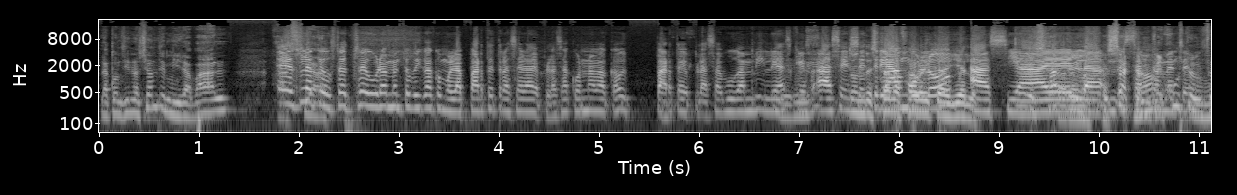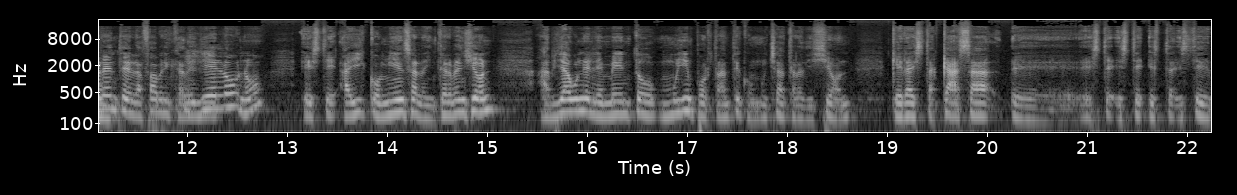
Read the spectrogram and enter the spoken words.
la continuación de Mirabal Es la que usted seguramente ubica como la parte trasera de Plaza Cuernavaca y parte de Plaza Bugambilias, que hace ese triángulo hacia el... la- exactamente, exactamente. justo enfrente de la fábrica de hielo, ¿no? Este, ahí comienza la intervención. Había un elemento muy importante con mucha tradición, que era esta casa, eh, este, este, este, este,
